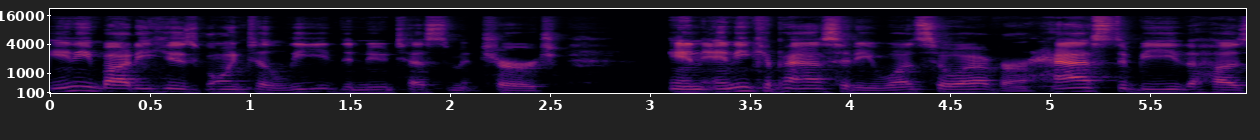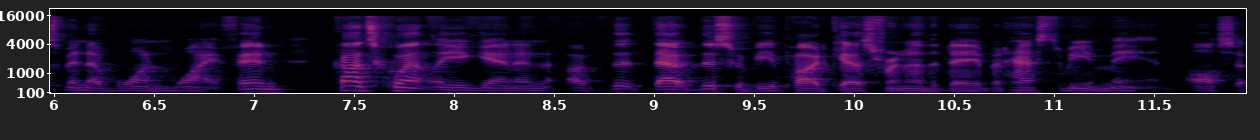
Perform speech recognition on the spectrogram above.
anybody who's going to lead the New Testament church in any capacity whatsoever has to be the husband of one wife and consequently again and uh, th- that this would be a podcast for another day but has to be a man also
